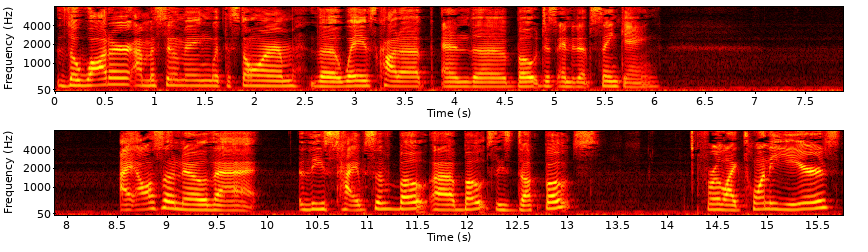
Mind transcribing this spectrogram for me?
the water, I'm assuming with the storm, the waves caught up and the boat just ended up sinking. I also know that these types of boat uh, boats, these duck boats, for like 20 years,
